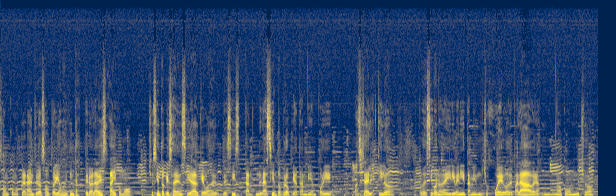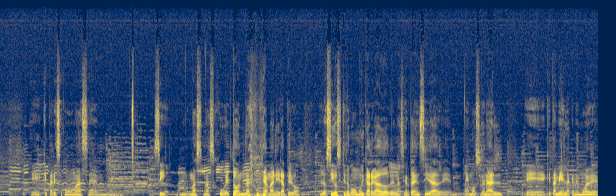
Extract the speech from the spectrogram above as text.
son como claramente dos autorías muy distintas, pero a la vez hay como, yo siento que esa densidad que vos de- decís, la siento propia también, por ahí, más allá del estilo que vos decís, bueno, de ir y venir, también mucho juego de palabras, ¿no? Como mucho, eh, que parece como más, eh, sí, más, más juguetón de alguna manera, pero lo sigo sintiendo como muy cargado de una cierta densidad eh, emocional eh, que también es la que me mueve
